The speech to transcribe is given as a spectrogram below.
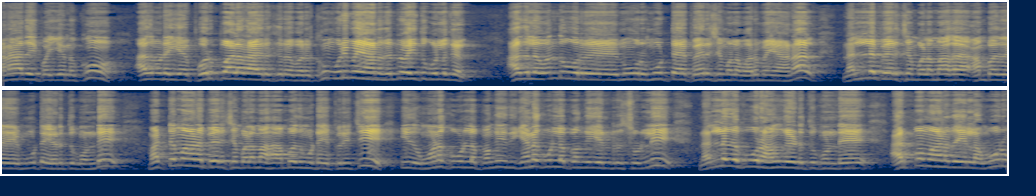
அனாதை பையனுக்கும் அதனுடைய பொறுப்பாளராக இருக்கிறவருக்கும் உரிமையானது என்று வைத்துக் கொள்ளுங்கள். அதில் வந்து ஒரு நூறு மூட்டை பேரிச்சம்பழம் வறுமையானால் நல்ல பேரிச்சம்பழமாக ஐம்பது மூட்டை எடுத்துக்கொண்டு மட்டமான பேரிச்சம்பழமாக ஐம்பது மூட்டையை பிரித்து இது உனக்கு உள்ள பங்கு இது எனக்கு உள்ள பங்கு என்று சொல்லி நல்லதை பூரா அவங்க எடுத்துக்கொண்டு அற்பமானதை எல்லாம் ஊர்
